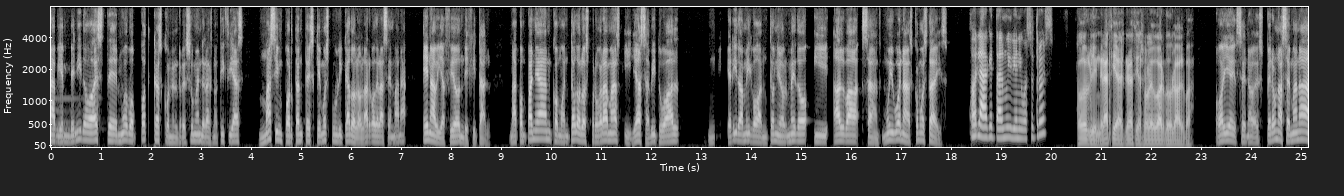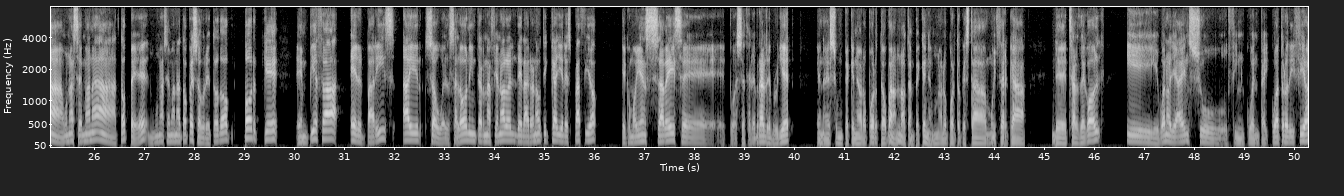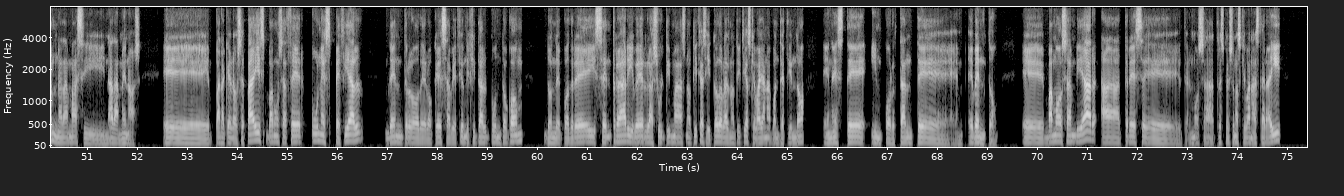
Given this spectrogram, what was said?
semana. Bienvenido a este nuevo podcast con el resumen de las noticias más importantes que hemos publicado a lo largo de la semana en aviación digital. Me acompañan, como en todos los programas, y ya es habitual, mi querido amigo Antonio Olmedo y Alba Sanz. Muy buenas, ¿cómo estáis? Hola, ¿qué tal? Muy bien, ¿y vosotros? Todo bien, gracias, gracias, hola Eduardo, hola Alba. Oye, se nos espera una semana, una semana a tope, ¿eh? Una semana a tope, sobre todo porque empieza el Paris Air Show, el Salón Internacional de la Aeronáutica y el Espacio, que como bien sabéis, pues se celebra el de Bruyet, es un pequeño aeropuerto, bueno, no tan pequeño, un aeropuerto que está muy cerca de Charles de Gaulle, y bueno, ya en su 54 edición, nada más y nada menos. Eh, para que lo sepáis, vamos a hacer un especial dentro de lo que es aviaciondigital.com, donde podréis entrar y ver las últimas noticias y todas las noticias que vayan aconteciendo en este importante evento. Eh, vamos a enviar a tres, eh, tenemos a tres personas que van a estar ahí.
